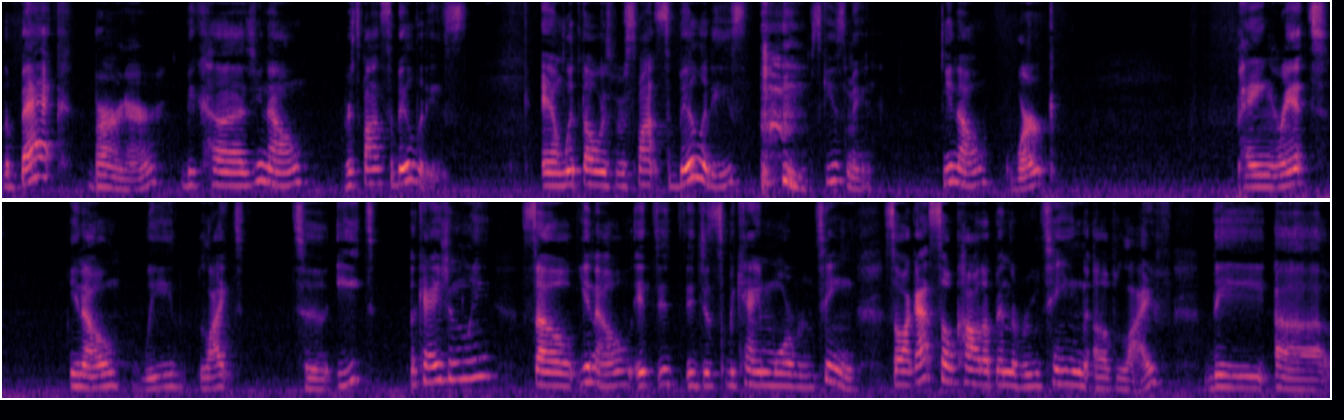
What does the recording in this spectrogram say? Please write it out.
the back burner because, you know, responsibilities. And with those responsibilities, excuse me, you know, work, paying rent, you know, we liked to eat occasionally. So, you know, it, it, it just became more routine. So I got so caught up in the routine of life, the uh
